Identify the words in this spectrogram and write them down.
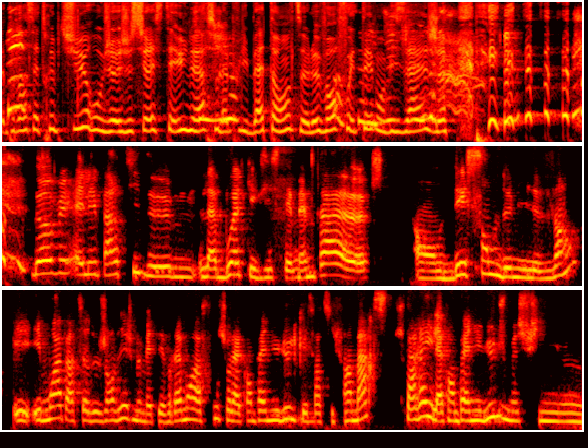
Pendant cette rupture où je, suis restée une heure sous la pluie battante, le vent fouettait mon visage. non, mais elle est partie de la boîte qui existait même pas euh, en décembre 2020. Et, moi, à partir de janvier, je me mettais vraiment à fond sur la campagne Ulule qui est sortie fin mars. Pareil, la campagne Ulule, je me suis euh,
